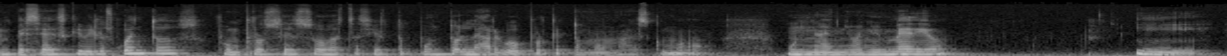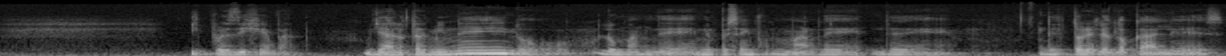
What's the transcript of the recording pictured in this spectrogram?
empecé a escribir los cuentos. Fue un proceso hasta cierto punto largo porque tomó más como un año, año y medio. Y, y pues dije, va, ya lo terminé, lo, lo mandé, me empecé a informar de, de, de editoriales locales.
